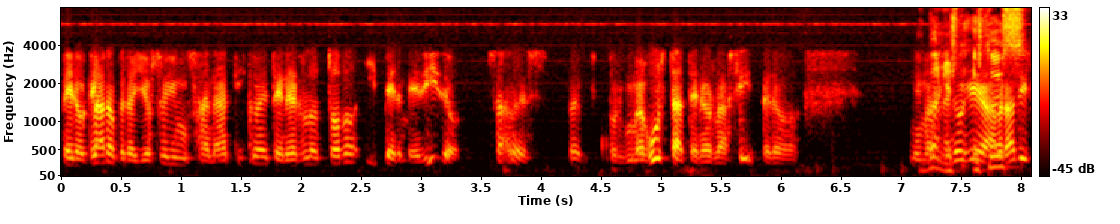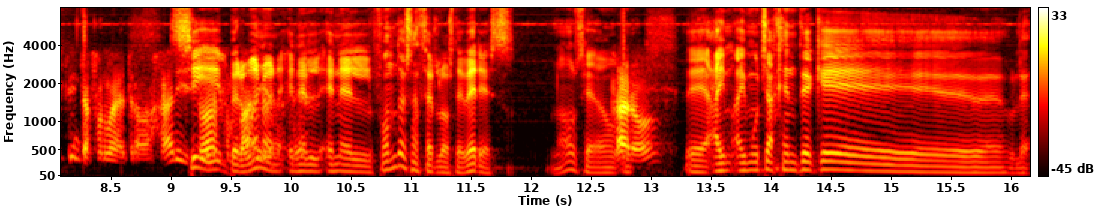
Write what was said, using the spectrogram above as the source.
Pero claro, pero yo soy un fanático de tenerlo todo hipermedido, ¿sabes? Pues, Porque me gusta tenerlo así, pero me Bueno, imagino esto- que esto habrá es- distintas formas de trabajar. Y Sí, pero bueno, en, ¿eh? el, en el fondo es hacer los deberes. ¿no? O sea, Claro. eh, hay, hay mucha gente que le-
